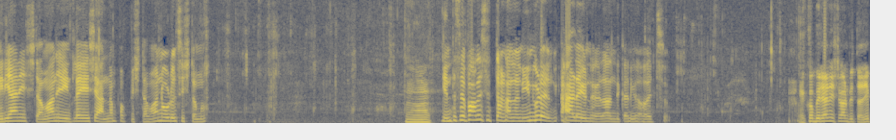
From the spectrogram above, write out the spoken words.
బిర్యానీ ఇష్టమా? నేను ఇంట్లో చేసే అన్నం పప్పు ఇష్టమా? నూడిల్స్ ఇష్టమా. ఎంతసేపు ఆలోచిస్తాను అన్న? నేను కూడా యాడ్ అయి ఉన్నా కదా అందుకని కావచ్చు. ఎక్కువ బిర్యానీ ఇష్టం అనిపిస్తుంది.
